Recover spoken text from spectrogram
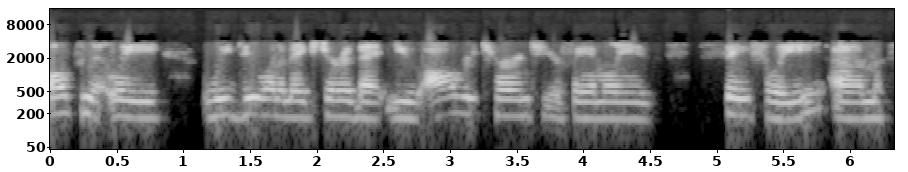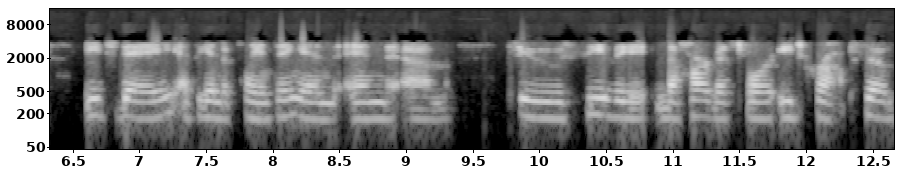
ultimately, we do want to make sure that you all return to your families safely um, each day at the end of planting and and um, to see the the harvest for each crop. So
